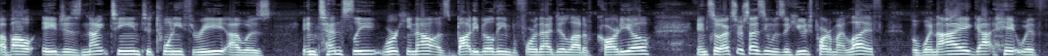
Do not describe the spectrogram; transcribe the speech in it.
about ages 19 to 23 I was intensely working out as bodybuilding. Before that I did a lot of cardio. And so exercising was a huge part of my life. But when I got hit with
